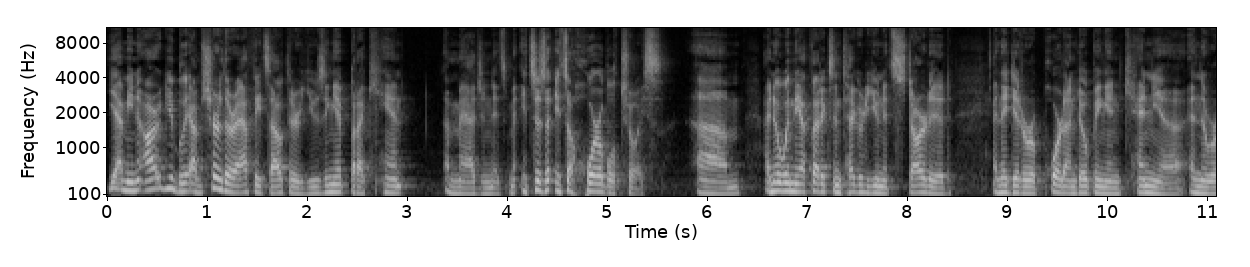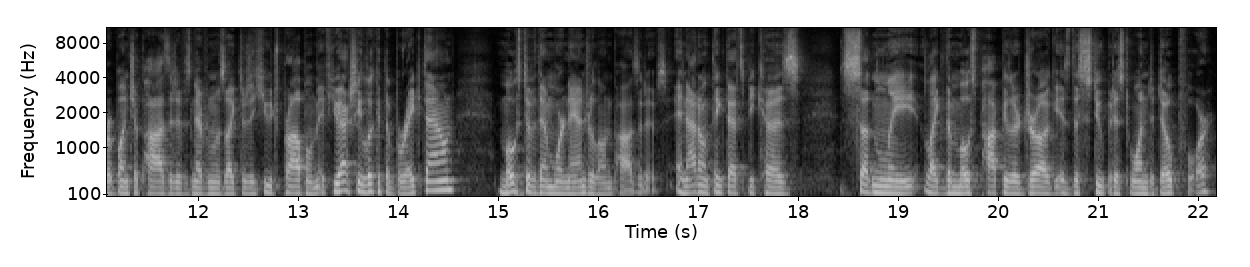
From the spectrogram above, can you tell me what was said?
Yeah, I mean, arguably, I'm sure there are athletes out there using it, but I can't imagine it's it's just it's a horrible choice. Um, I know when the Athletics Integrity Unit started, and they did a report on doping in Kenya, and there were a bunch of positives, and everyone was like, "There's a huge problem." If you actually look at the breakdown, most of them were nandrolone positives, and I don't think that's because suddenly, like the most popular drug is the stupidest one to dope for.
